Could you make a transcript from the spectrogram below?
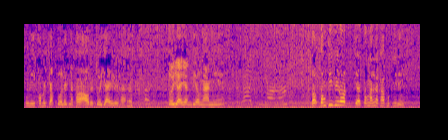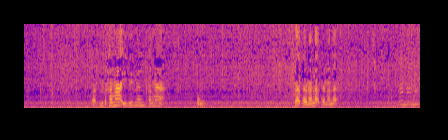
คู่นี้เขาไม่จับตัวเล็กนะเขาเอาแต่ตัวใหญ่เลยค่ะ ตัวใหญ่อย่างเดียวงานนี้จะไล่ขึ้นมานะตรงตรงที่พี่โรดอย่าตรงนั้นแหละครับเมื่อกี้นี่อะข้างหน้าอีกนิดนึงข้างหน้า ตรงและแถวนั้นแหละแถวนั้นแหละนั่นนั่นนั่น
